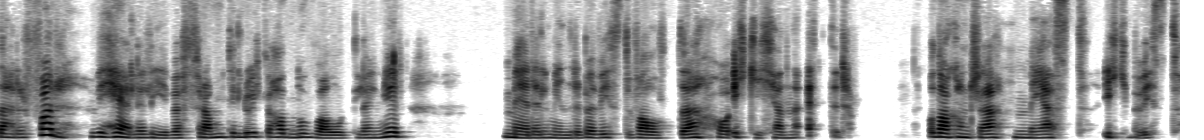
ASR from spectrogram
derfor vi hele livet, fram til du ikke hadde noe valg lenger, mer eller mindre bevisst valgte å ikke kjenne etter. Og da kanskje mest ikke bevisst.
